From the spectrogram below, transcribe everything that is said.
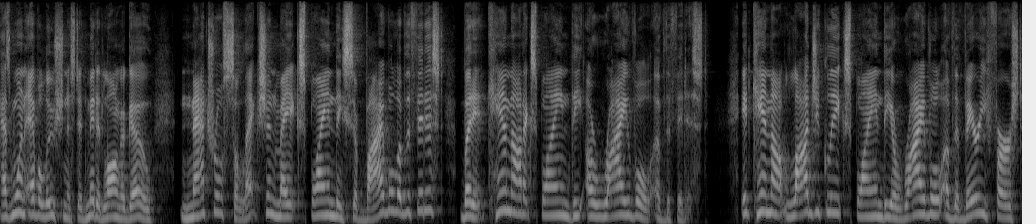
As one evolutionist admitted long ago, natural selection may explain the survival of the fittest, but it cannot explain the arrival of the fittest. It cannot logically explain the arrival of the very first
